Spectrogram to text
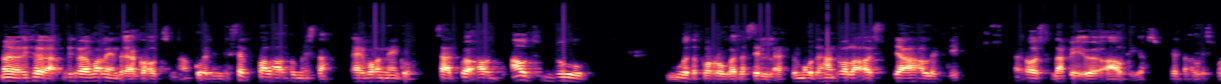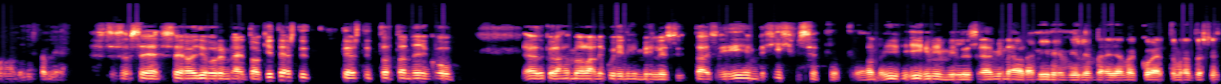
No joo, isoja, isoja valintoja coachina on kuitenkin se palautumista. Ei voi niin kuin, sä et voi out, outdo muita porukoita sillä, että muutenhan tuolla olisi jäähallitkin olisi läpi yö auki, jos ketä olisi palautumista miettiä. Se, se, se, on juuri näin. Toki tietysti, tietysti tota, niin kuin, että kyllähän me ollaan niin kuin inhimillisiä, tai ihmiset on inhimillisiä ja minä olen inhimillinen ja mä koen, että mä tässä nyt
